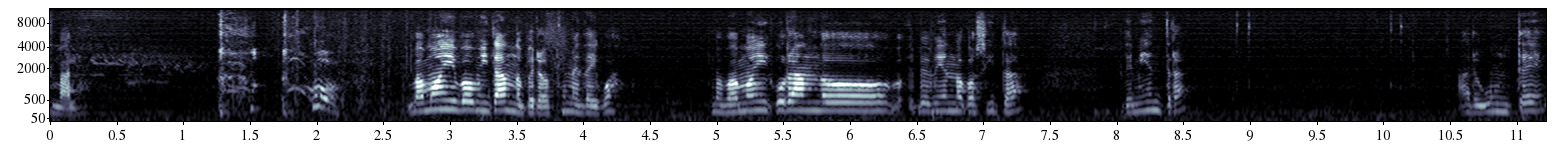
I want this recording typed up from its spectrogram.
Vale. Vamos a ir vomitando, pero es que me da igual. Nos vamos a ir curando, bebiendo cositas. De mientras. Algún té.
